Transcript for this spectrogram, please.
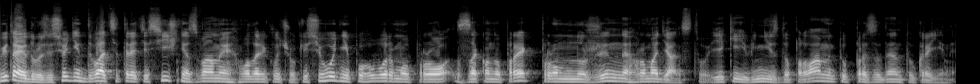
Вітаю, друзі! Сьогодні 23 січня. З вами Валерій Клочок. І сьогодні поговоримо про законопроект про множинне громадянство, який вніс до парламенту президент України.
